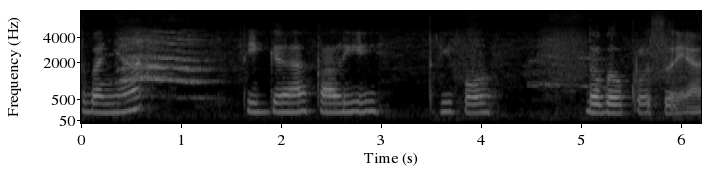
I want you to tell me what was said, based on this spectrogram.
sebanyak tiga kali triple double crochet ya.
